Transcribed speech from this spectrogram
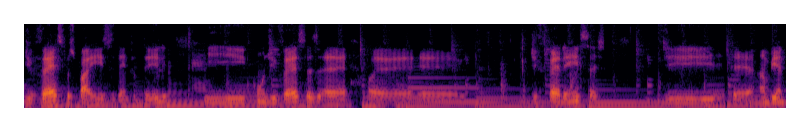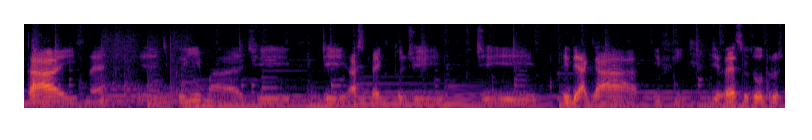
diversos países dentro dele e com diversas é, é, é diferenças de é, ambientais, né? de clima, de, de aspecto de, de IDH, enfim, diversos outros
